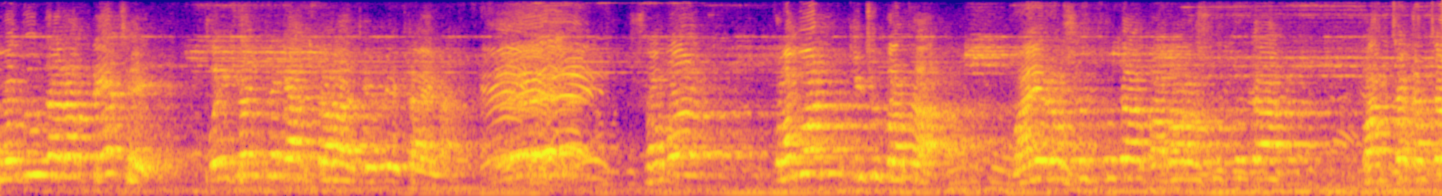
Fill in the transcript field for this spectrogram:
মধু তারা পেয়েছে, ওইখান থেকে আর তারা যেতে চায় না। সবার কমন কিছু কথা, মায়ের অসুস্থতা, বাবার অসুস্থতা বাচ্চা কাচ্চা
